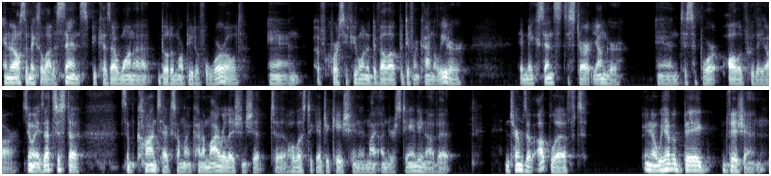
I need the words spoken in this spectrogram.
And it also makes a lot of sense because I want to build a more beautiful world. And of course, if you want to develop a different kind of leader, it makes sense to start younger and to support all of who they are. So, anyways, that's just a some context on like kind of my relationship to holistic education and my understanding of it. In terms of uplift, you know, we have a big vision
